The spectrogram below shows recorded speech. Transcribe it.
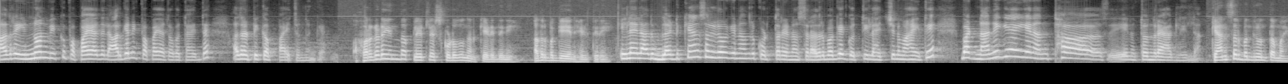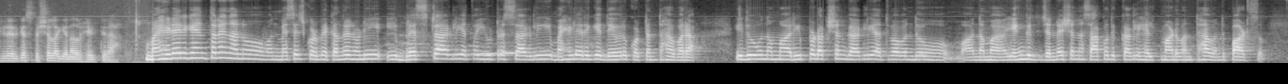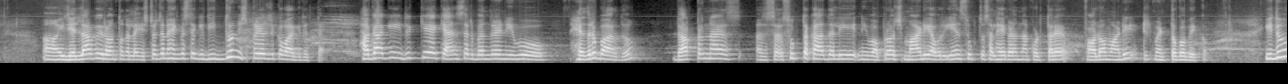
ಆದರೆ ಇನ್ನೊಂದು ವೀಕು ಪಪಾಯದಲ್ಲಿ ಆರ್ಗ್ಯಾನಿಕ್ ಪಪಾಯ ತೊಗೋತಾ ಇದ್ದೆ. ಅದರಲ್ಲಿ ಪಿಕಪ್ ಆಯಿತು ನನಗೆ ಹೊರಗಡೆಯಿಂದ ಪ್ಲೇಟ್ಲೆಟ್ಸ್ ಕೊಡೋದು ನಾನು ಕೇಳಿದ್ದೀನಿ. ಅದ್ರ ಬಗ್ಗೆ ಏನು ಹೇಳ್ತೀರಿ? ಇಲ್ಲ ಇಲ್ಲ ಅದು ಬ್ಲಡ್ ಕ್ಯಾನ್ಸರ್ ಇರೋರ್ಗೆ ಏನಾದರೂ ಕೊಡ್ತಾರೇನೋ ಸರ್ ಅದ್ರ ಬಗ್ಗೆ ಗೊತ್ತಿಲ್ಲ ಹೆಚ್ಚಿನ ಮಾಹಿತಿ. ಬಟ್ ನನಗೆ ಏನಂಥ ಏನು ತೊಂದರೆ ಆಗಲಿಲ್ಲ. ಕ್ಯಾನ್ಸರ್ ಬಂದಿರುವಂಥ ಮಹಿಳೆಯರಿಗೆ ಸ್ಪೆಷಲ್ ಆಗಿ ಏನಾದರೂ ಹೇಳ್ತೀರಾ? ಮಹಿಳೆಯರಿಗೆ ಅಂತಲೇ ನಾನು ಒಂದು ಮೆಸೇಜ್ ಕೊಡಬೇಕಂದ್ರೆ ನೋಡಿ ಈ ಬ್ರೆಸ್ಟ್ ಆಗಲಿ ಅಥವಾ ಯೂಟ್ರಸ್ ಆಗಲಿ ಮಹಿಳೆಯರಿಗೆ ದೇವರು ಕೊಟ್ಟಂತಹ ವರ. ಇದು ನಮ್ಮ ರೀಪ್ರೊಡಕ್ಷನ್ಗಾಗಲಿ ಅಥವಾ ಒಂದು ನಮ್ಮ ಯಂಗ್ ಜನ್ರೇಷನ್ನ ಸಾಕೋದಕ್ಕಾಗಲಿ ಹೆಲ್ಪ್ ಮಾಡುವಂತಹ ಒಂದು ಪಾರ್ಟ್ಸು ಇದೆಲ್ಲರಿಗೂ ಇರೋವಂಥದ್ದಲ್ಲ. ಎಷ್ಟೋ ಜನ ಹೆಂಗಸ್ರಿಗೆ ಇದಿದ್ರೂ ನಿಷ್ಪ್ರಯೋಜಕವಾಗಿರುತ್ತೆ. ಹಾಗಾಗಿ ಇದಕ್ಕೆ ಕ್ಯಾನ್ಸರ್ ಬಂದರೆ ನೀವು ಹೆದರಬಾರ್ದು. ಡಾಕ್ಟ್ರನ್ನ ಸೂಕ್ತ ಕಾಲದಲ್ಲಿ ನೀವು ಅಪ್ರೋಚ್ ಮಾಡಿ, ಅವರು ಏನು ಸೂಕ್ತ ಸಲಹೆಗಳನ್ನು ಕೊಡ್ತಾರೆ ಫಾಲೋ ಮಾಡಿ ಟ್ರೀಟ್ಮೆಂಟ್ ತೊಗೋಬೇಕು. ಇದು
